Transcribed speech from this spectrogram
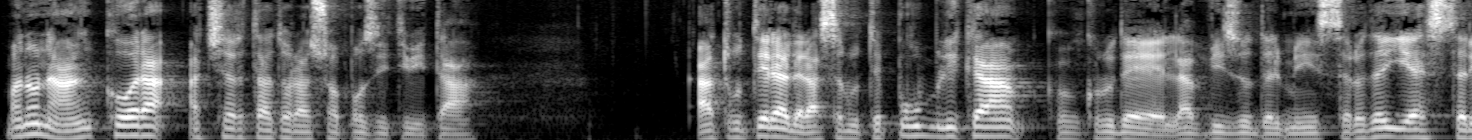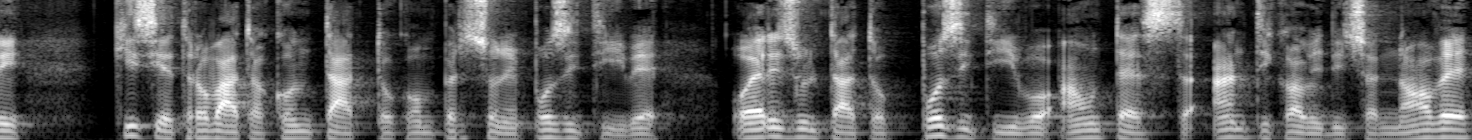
ma non ha ancora accertato la sua positività. A tutela della salute pubblica, conclude l'avviso del Ministero degli Esteri, chi si è trovato a contatto con persone positive o è risultato positivo a un test anti-Covid-19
